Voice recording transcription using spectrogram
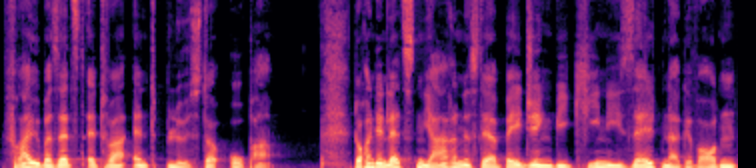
frei übersetzt etwa entblößter Opa. Doch in den letzten Jahren ist der Beijing Bikini seltener geworden.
